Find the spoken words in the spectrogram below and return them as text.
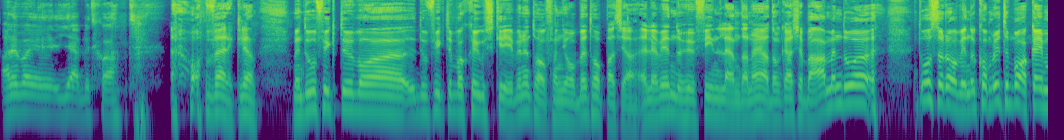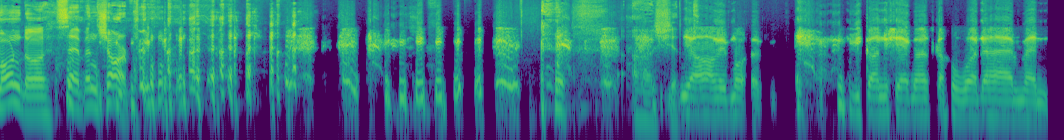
Ja, det var ju jävligt skönt. ja, verkligen. Men då fick, du vara, då fick du vara sjukskriven ett tag från jobbet hoppas jag. Eller jag vet inte hur finländarna är. De kanske bara, ah, men då, då så Robin, då kommer du tillbaka imorgon då, seven sharp. ah, shit. Ja, vi, må, vi kanske är ganska hårda här, men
